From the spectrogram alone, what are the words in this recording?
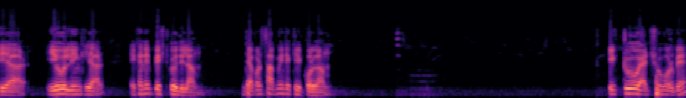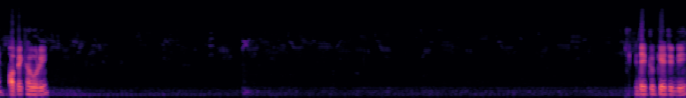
there you link here এখানে পেস্ট করে দিলাম। তারপর সাবমিটে ক্লিক করলাম। একটু অ্যাড শো করবে অপেক্ষা করি। এটা একটু কেটে দিই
